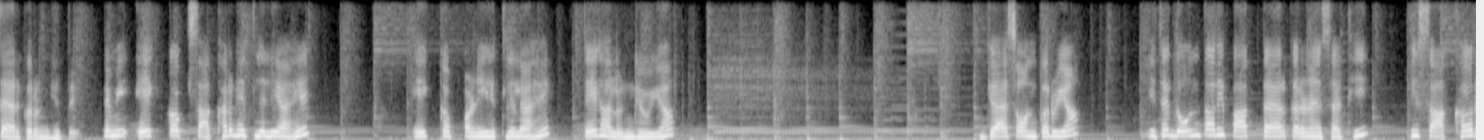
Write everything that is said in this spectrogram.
तयार करून घेते. हे मी एक कप साखर घेतलेली आहे. एक कप पाणी घेतलेलं आहे. ते घालून घेऊया. गॅस ऑन करूया. इथे दोन तारी पाक तयार करण्यासाठी ही साखर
